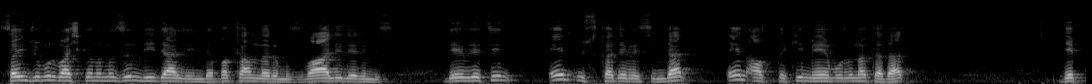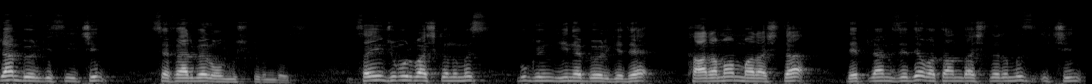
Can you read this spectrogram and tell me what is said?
Sayın Cumhurbaşkanımızın liderliğinde bakanlarımız, valilerimiz, devletin en üst kademesinden en alttaki memuruna kadar deprem bölgesi için seferber olmuş durumdayız. Sayın Cumhurbaşkanımız bugün yine bölgede Kahramanmaraş'ta depremzede vatandaşlarımız için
